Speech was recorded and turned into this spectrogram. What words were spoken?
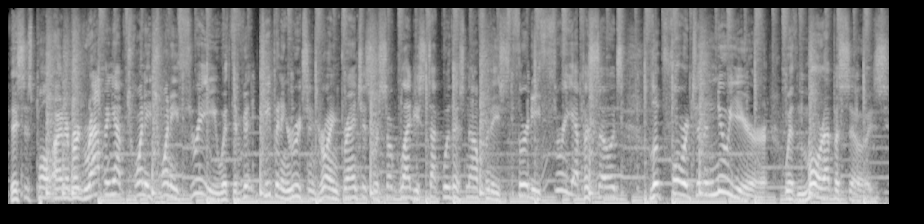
This is Paul Arneberg wrapping up 2023 with the deepening roots and growing branches. We're so glad you stuck with us now for these 33 episodes. Look forward to the new year with more episodes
